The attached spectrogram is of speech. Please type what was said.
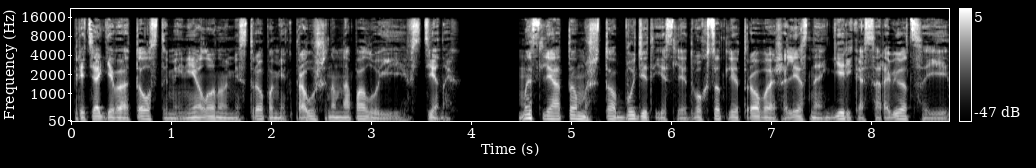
притягивая толстыми нейлоновыми стропами к проушинам на полу и в стенах. Мысли о том, что будет, если 200-литровая железная гирька сорвется и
